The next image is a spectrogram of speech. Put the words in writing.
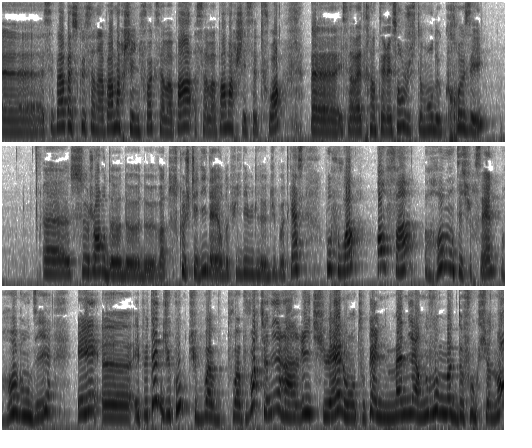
euh, c'est pas parce que ça n'a pas marché une fois que ça va pas ça va pas marcher cette fois euh, et ça va être intéressant justement de creuser euh, ce genre de, de, de tout ce que je t'ai dit d'ailleurs depuis le début du podcast, pour pouvoir enfin remonter sur scène, rebondir et, euh, et peut-être du coup tu vas, pouvoir tenir un rituel ou en tout cas une manière, un nouveau mode de fonctionnement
